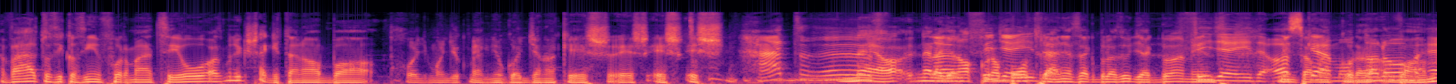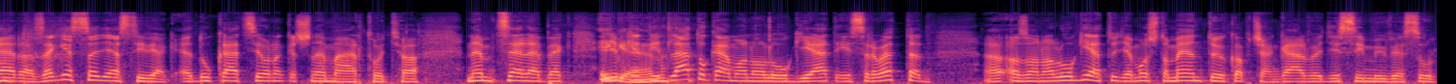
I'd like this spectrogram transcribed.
változik az információ, az mondjuk segítene abba, hogy mondjuk megnyugodjanak, és, és, és, és Hát, ne, a, ne legyen akkora figyelj botrány ide. ezekből az ügyekből, mint, Figyelj ide, azt mint kell mondanom van. erre az egész, hogy ezt hívják edukációnak, és nem árt, hogyha nem celebek. Egyébként Igen. itt látok ám analógiát, észrevetted? Az analógiát, ugye most a mentő kapcsán Gálvölgyi színművész úr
